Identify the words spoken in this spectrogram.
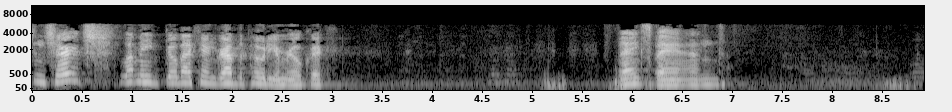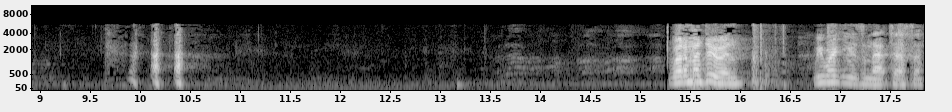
Church. Let me go back here and grab the podium real quick. Thanks, band. what am I doing? We weren't using that, Tessa.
